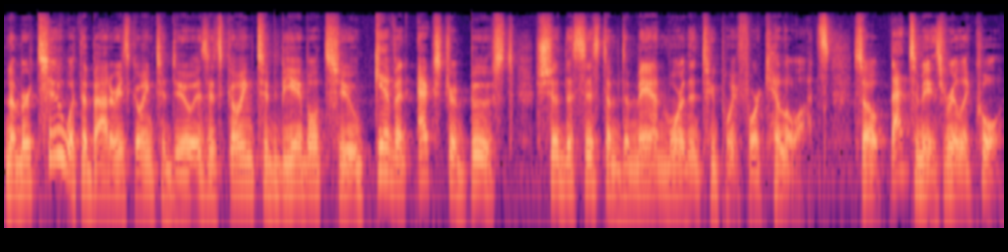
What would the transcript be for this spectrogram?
Number two, what the battery is going to do is it's going to be able to give an extra boost should the system demand more than 2.4 kilowatts. So that to me is really cool.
